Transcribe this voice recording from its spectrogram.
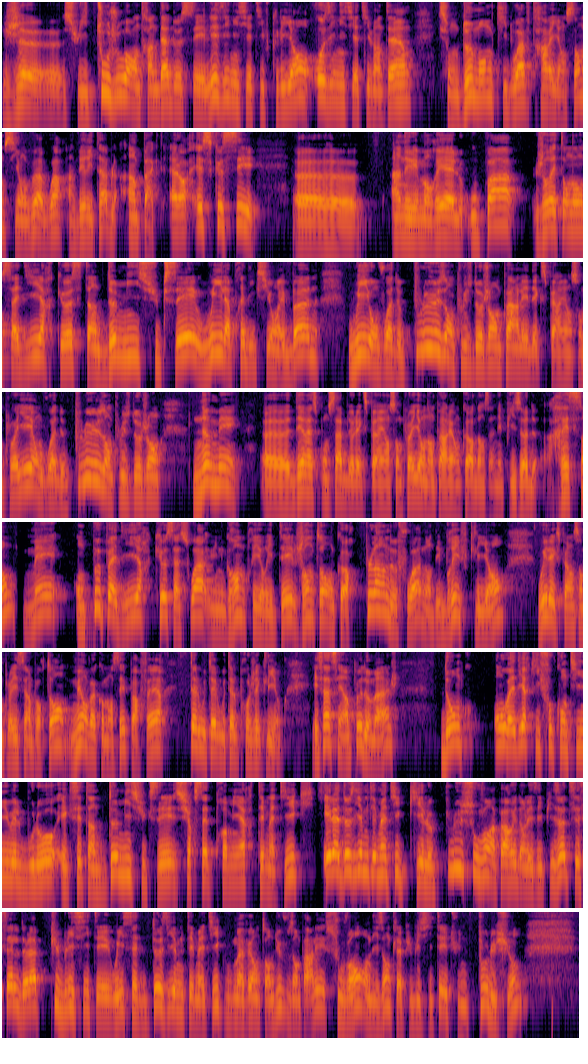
je suis toujours en train d'adosser les initiatives clients aux initiatives internes, qui sont deux mondes qui doivent travailler ensemble si on veut avoir un véritable impact. Alors, est-ce que c'est euh, un élément réel ou pas j'aurais tendance à dire que c'est un demi-succès. Oui, la prédiction est bonne. Oui, on voit de plus en plus de gens parler d'expérience employée. On voit de plus en plus de gens nommer euh, des responsables de l'expérience employée. On en parlait encore dans un épisode récent. Mais on ne peut pas dire que ça soit une grande priorité. J'entends encore plein de fois dans des briefs clients, oui, l'expérience employée c'est important, mais on va commencer par faire tel ou tel ou tel projet client. Et ça, c'est un peu dommage donc, on va dire qu'il faut continuer le boulot et que c'est un demi-succès sur cette première thématique. Et la deuxième thématique qui est le plus souvent apparue dans les épisodes, c'est celle de la publicité. Oui, cette deuxième thématique, vous m'avez entendu vous en parler souvent en disant que la publicité est une pollution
